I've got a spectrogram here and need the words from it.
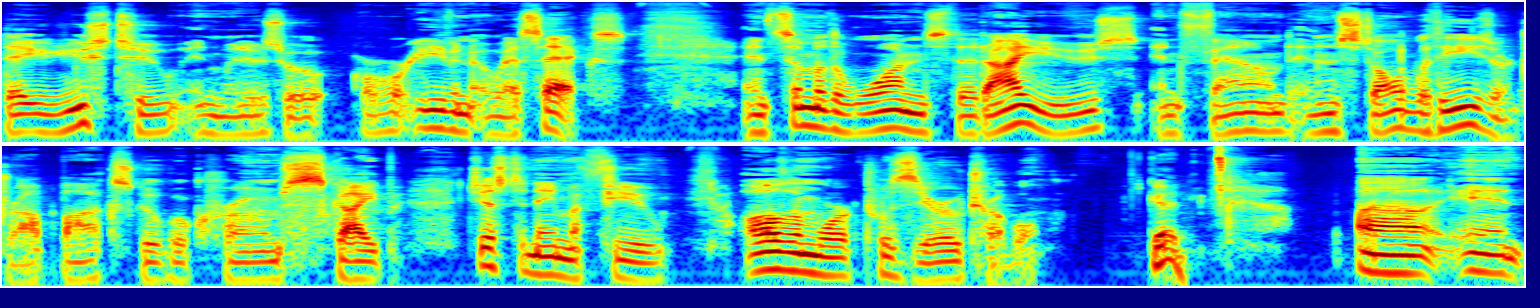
that you're used to in Windows or, or even OS X. And some of the ones that I use and found and installed with ease are Dropbox, Google Chrome, Skype, just to name a few. All of them worked with zero trouble. Good. Uh, and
